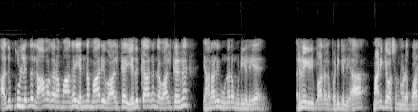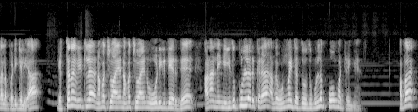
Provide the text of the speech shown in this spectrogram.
அதுக்குள்ளேருந்து லாபகரமாக என்ன மாதிரி வாழ்க்கை எதுக்காக இந்த வாழ்க்கைன்னு யாராலையும் உணர முடியலையே. அருணகிரி பாடலை படிக்கலையா? மாணிக்கவாசனோட பாடலை படிக்கலையா? எத்தனை வீட்டில் நமச்சிவாய நமச்சிவாயன்னு ஓடிக்கிட்டே இருக்கு. ஆனால் நீங்கள் இதுக்குள்ளே இருக்கிற அந்த உண்மை தத்துவத்துக்குள்ளே போக மாட்டீங்க. அப்போ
